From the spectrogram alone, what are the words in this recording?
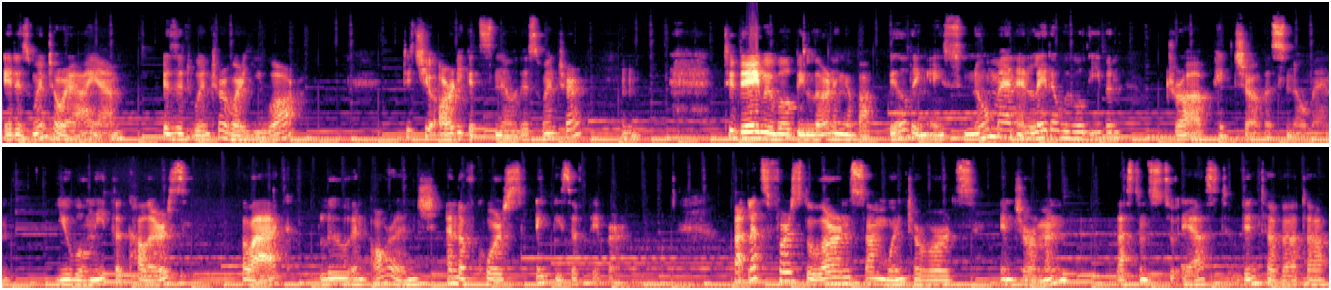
It is winter where I am. Is it winter where you are? Did you already get snow this winter? Today we will be learning about building a snowman and later we will even draw a picture of a snowman. You will need the colors black, blue, and orange, and of course, a piece of paper. But let's first learn some winter words in German. Lasst uns zuerst Winterwörter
